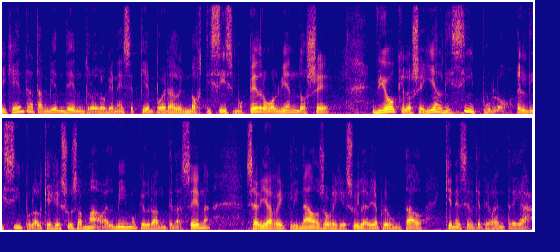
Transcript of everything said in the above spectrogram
y que entra también dentro de lo que en ese tiempo era el gnosticismo. Pedro volviéndose vio que lo seguía el discípulo, el discípulo al que Jesús amaba, el mismo que durante la cena se había reclinado sobre Jesús y le había preguntado, ¿quién es el que te va a entregar?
